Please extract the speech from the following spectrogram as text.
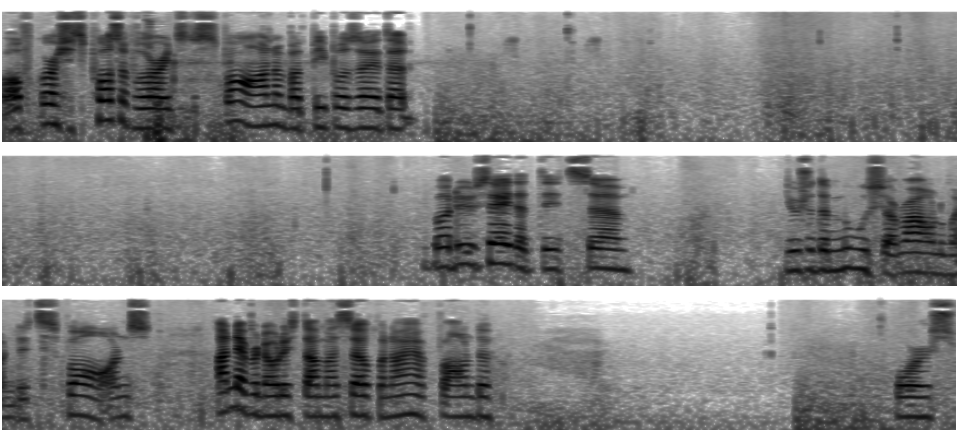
Well, of course it's possible for it to spawn, but people say that People do you say that it's um, usually the moose around when it spawns. I never noticed that myself when I have found a horse.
